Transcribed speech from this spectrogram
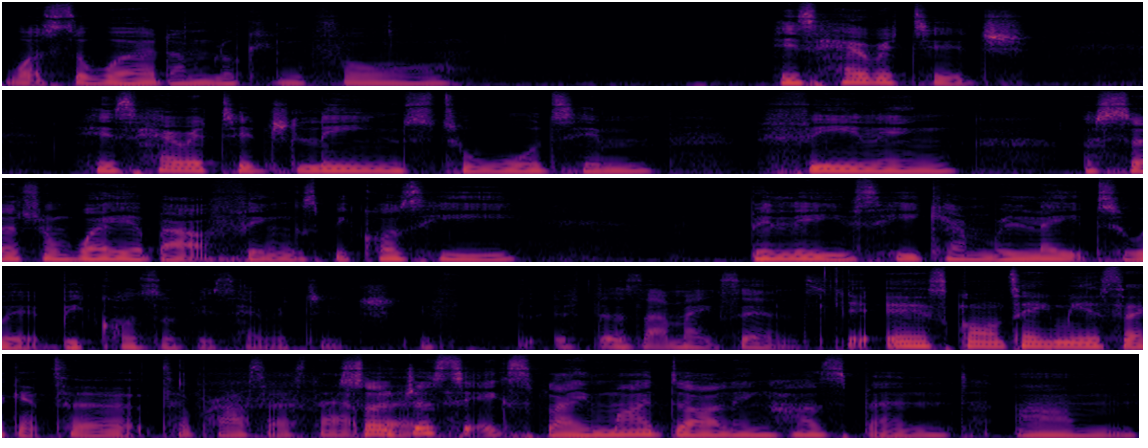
what's the word I'm looking for? His heritage. His heritage leans towards him feeling a certain way about things because he believes he can relate to it because of his heritage. If if does that make sense? it's gonna take me a second to to process that. So but- just to explain, my darling husband, um,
